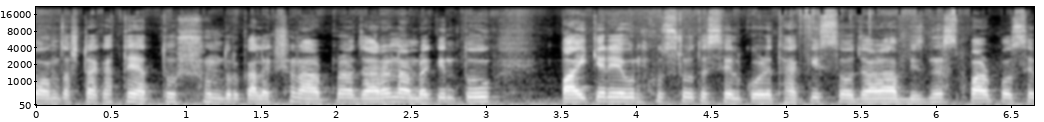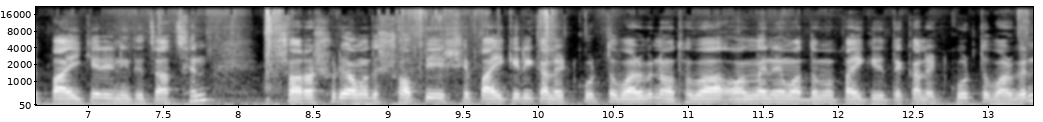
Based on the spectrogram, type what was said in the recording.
পঞ্চাশ টাকাতে এত সুন্দর কালেকশন আপনারা জানেন, আমরা কিন্তু পাইকারি এবং খুচরোতে সেল করে থাকি। সো যারা বিজনেস পারপসে পাইকারি নিতে চাচ্ছেন, সরাসরি আমাদের শপে এসে পাইকারি কালেক্ট করতে পারবেন অথবা অনলাইনের মাধ্যমে পাইকারিতে কালেক্ট করতে পারবেন।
